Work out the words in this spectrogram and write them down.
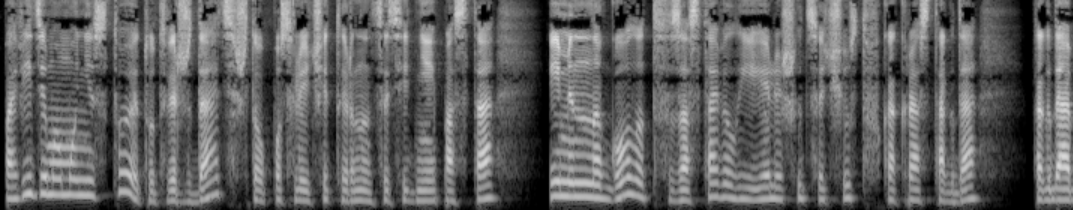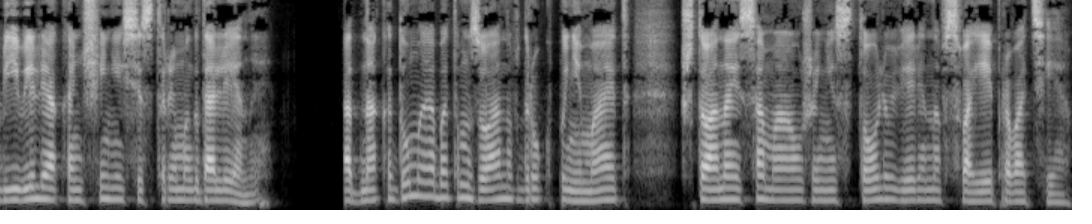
По-видимому, не стоит утверждать, что после 14 дней поста именно голод заставил ее лишиться чувств как раз тогда, когда объявили о кончине сестры Магдалены. Однако, думая об этом, Зуана вдруг понимает, что она и сама уже не столь уверена в своей правоте.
